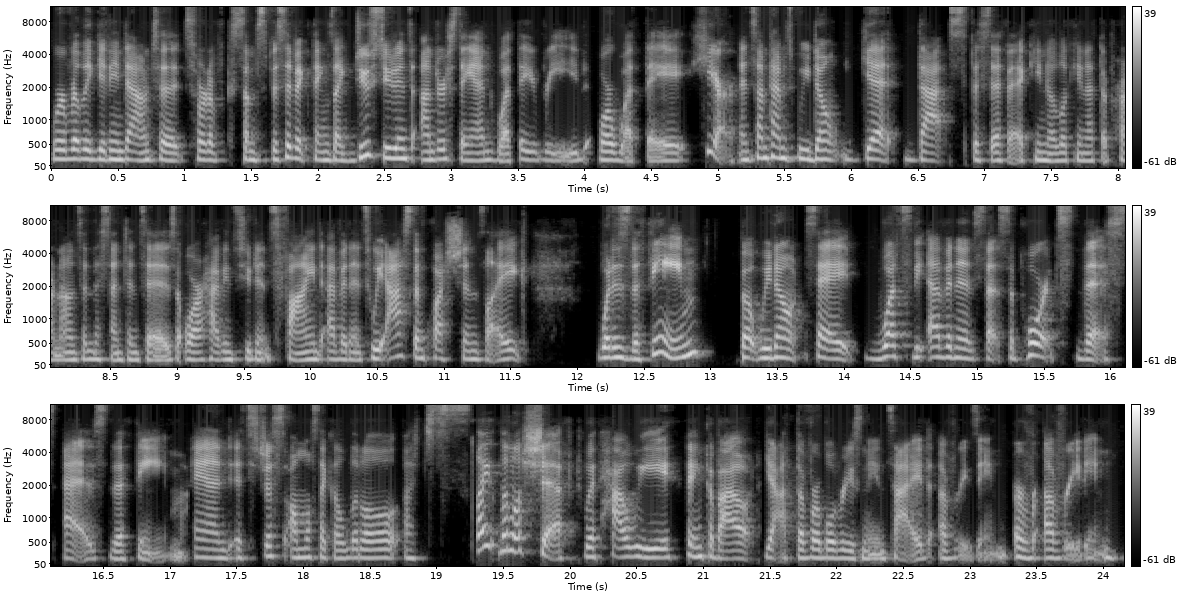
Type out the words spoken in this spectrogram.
we're really getting down to sort of some specific things like do students understand what they read or what they hear? And sometimes we don't get that specific, you know, looking at the pronouns in the sentences or having students find evidence. We ask them questions like, what is the theme? But we don't say, what's the evidence that supports this as the theme? And it's just almost like a little, a slight little shift with how we think about, yeah, the verbal reasoning side of reasoning or of reading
